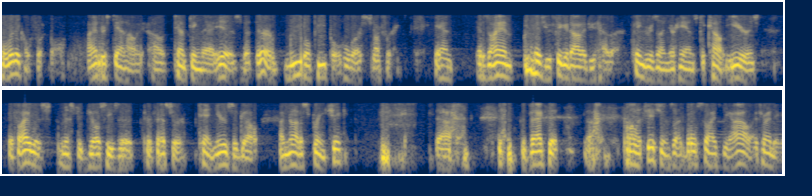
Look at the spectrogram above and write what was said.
political football. I understand how, how tempting that is, but there are real people who are suffering. And as I am, as you figured out, if you have fingers on your hands to count years, if I was Mr. Joshi's a professor 10 years ago, I'm not a spring chicken. Uh, the fact that uh, politicians on both sides of the aisle are trying to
